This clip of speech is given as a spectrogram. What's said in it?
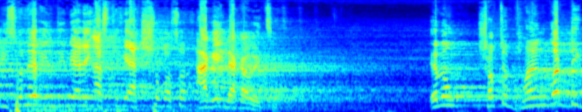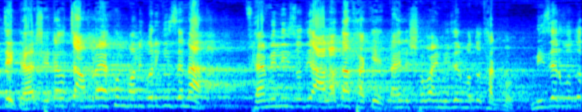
পিছনের ইঞ্জিনিয়ারিং আজ থেকে একশো বছর আগেই লেখা হয়েছে। এবং সবচেয়ে ভয়ঙ্কর দিক যেটা, সেটা হচ্ছে আমরা এখন মনে করি কি যে না ফ্যামিলি যদি আলাদা থাকে, তাহলে সবাই নিজের মতো থাকব। নিজের মতো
